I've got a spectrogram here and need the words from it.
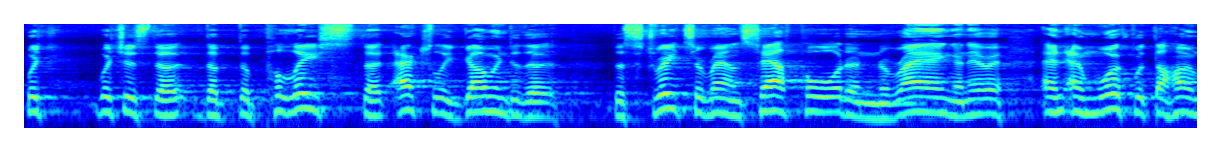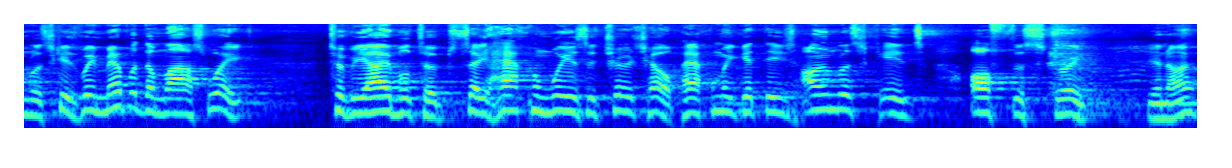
which, which is the, the, the police that actually go into the, the streets around Southport and Nerang and area and, and work with the homeless kids. We met with them last week to be able to say, how can we as a church help? How can we get these homeless kids off the street, you know?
